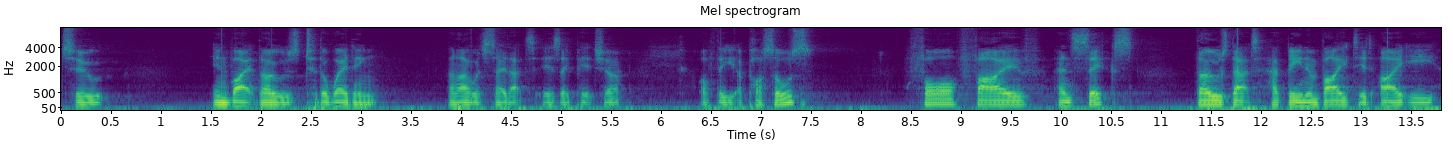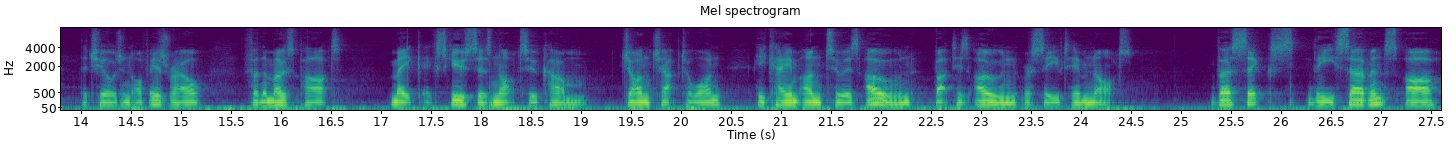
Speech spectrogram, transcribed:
to invite those to the wedding and I would say that is a picture of the apostles. 4, 5, and 6, those that have been invited, i.e., the children of Israel, for the most part make excuses not to come. John chapter 1 He came unto his own, but his own received him not. Verse 6 The servants are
